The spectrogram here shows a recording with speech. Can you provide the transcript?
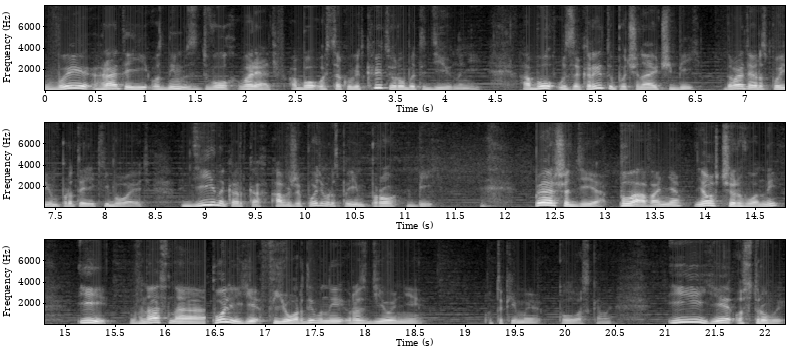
ви граєте її одним з двох варіантів. Або ось таку відкриту робите дію на ній, або у закриту починаючи бій. Давайте розповім про те, які бувають дії на картках, а вже потім розповім про бій. Перша дія плавання. Я ось червоний. І в нас на полі є фьорди, вони розділені такими полосками. І є острови.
